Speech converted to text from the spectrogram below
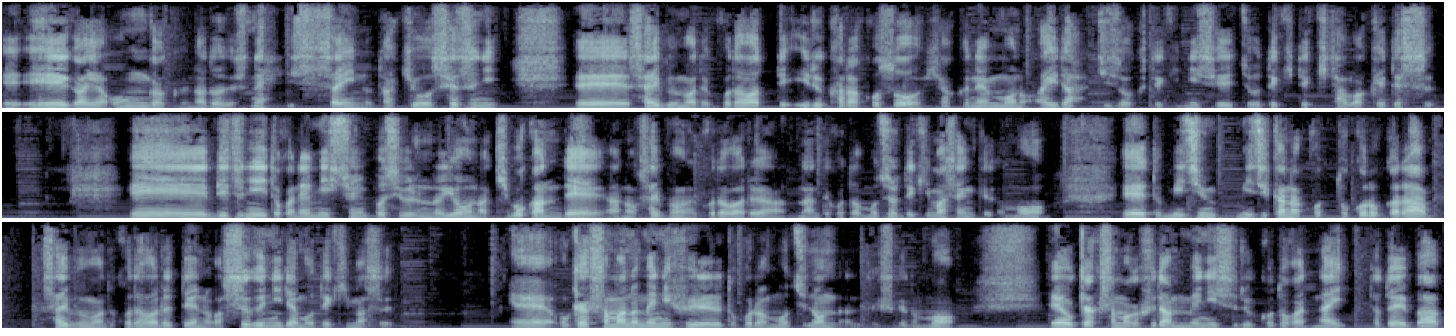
え映画や音楽などですね、一切の妥協せずに、え細部までこだわっているからこそ、100年もの間、持続的に成長できてきたわけです。えー、ディズニーとかね、ミッションインポッシブルのような規模感で、あの、細部までこだわるなんてことはもちろんできませんけども、えっ、ー、と、身近なところから細部までこだわるっていうのはすぐにでもできます。えー、お客様の目に触れるところはもちろんなんですけども、えー、お客様が普段目にすることがない、例えば、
